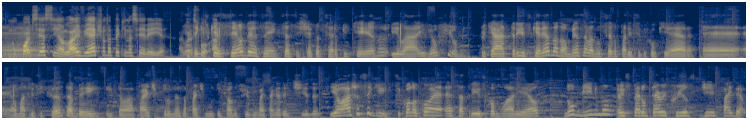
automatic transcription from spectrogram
É. não pode ser assim, ó. Live action da Pequena Sereia. Você Agora, tem que for- esquecer o desenho que você assistia quando você era pequeno, ir lá e ver o filme. Porque a atriz, querendo ou não, mesmo ela não sendo parecida com o que era, é, é uma atriz que canta bem, então a parte, pelo menos a parte musical do filme vai estar garantida. E eu acho o seguinte, se colocou e- essa atriz como Ariel, no mínimo eu espero um Terry Crews de pai dela.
